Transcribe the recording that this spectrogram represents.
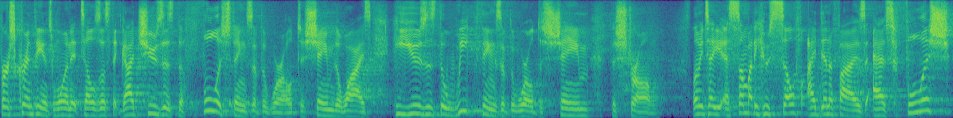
1 Corinthians 1, it tells us that God chooses the foolish things of the world to shame the wise. He uses the weak things of the world to shame the strong. Let me tell you, as somebody who self identifies as foolish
